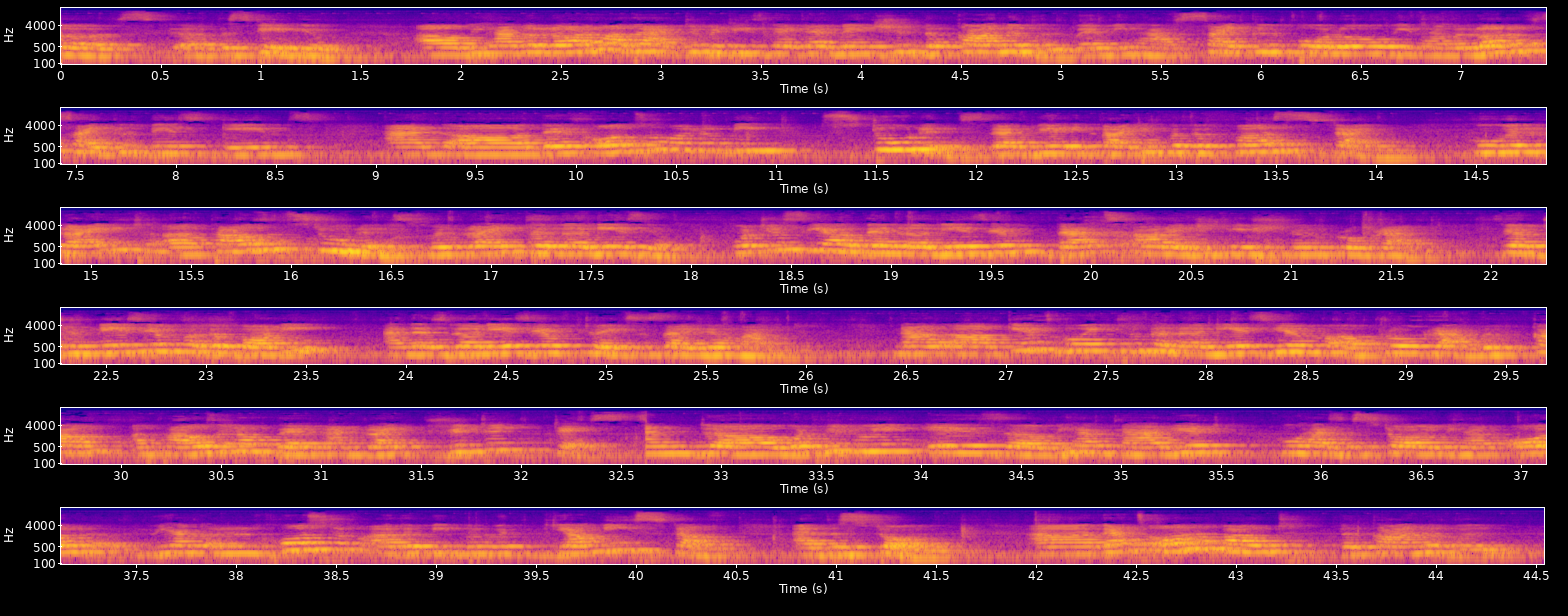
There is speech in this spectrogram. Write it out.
uh, the stadium. Uh, we have a lot of other activities, like I mentioned, the carnival, where we have cycle polo, we have a lot of cycle-based games, and uh, there's also going to be students that we are inviting for the first time, who will ride, uh, thousand students will write the Learnasium. What you see out there, Learnasium, that's our educational program. So you have gymnasium for the body, and there's Learnasium to exercise your mind. Now, uh, kids going through the Learnasium uh, program will come, a thousand of them, and write written tests. And uh, what we're doing is uh, we have Marriott who has a stall. We have all, we have a host of other people with yummy stuff at the stall. Uh, that's all about the carnival.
